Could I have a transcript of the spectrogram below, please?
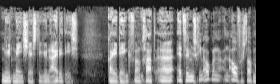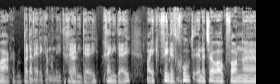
nu het Manchester United is, kan je denken van gaat eh, Edwin misschien ook een, een overstap maken? Maar dat weet ik helemaal niet. Geen idee. Geen idee. Maar ik vind het goed en het zou ook van eh,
